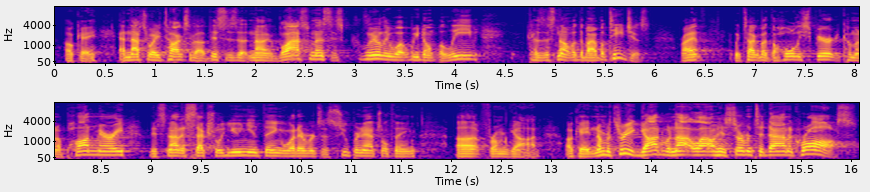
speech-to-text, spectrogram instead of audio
Okay, and that's what he talks about. This is not blasphemous. It's clearly what we don't believe because it's not what the Bible teaches, right? We talk about the Holy Spirit coming upon Mary. It's not a sexual union thing whatever. It's a supernatural thing uh, from God. Okay, number three, God would not allow his servant to die on a cross.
